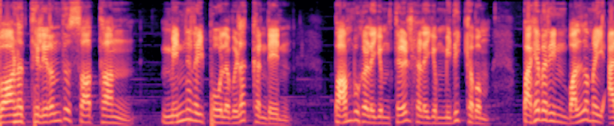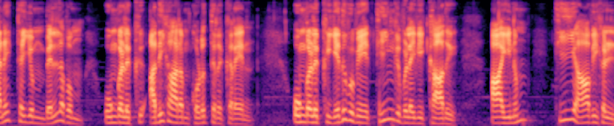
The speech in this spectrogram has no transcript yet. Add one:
வானத்திலிருந்து சாத்தான் மின்னலைப் போல விளக்கண்டேன் பாம்புகளையும் தேள்களையும் மிதிக்கவும் பகைவரின் வல்லமை அனைத்தையும் வெல்லவும் உங்களுக்கு அதிகாரம் கொடுத்திருக்கிறேன். உங்களுக்கு எதுவுமே தீங்கு விளைவிக்காது. ஆயினும் தீய ஆவிகள்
